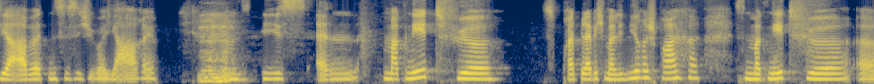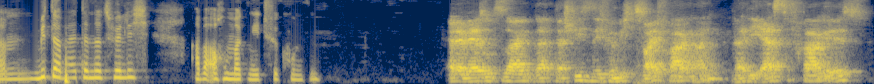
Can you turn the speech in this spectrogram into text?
die erarbeiten Sie sich über Jahre. Mhm. Und die ist ein Magnet für bleibe ich mal in Ihrer Sprache, ist ein Magnet für ähm, Mitarbeiter natürlich, aber auch ein Magnet für Kunden. Ja, da wäre sozusagen, da, da, schließen sich für mich zwei Fragen an. Ja, die erste Frage ist,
